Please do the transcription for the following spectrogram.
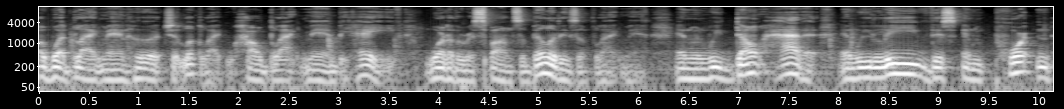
of what black manhood should look like, how black men behave, what are the responsibilities of black men. And when we don't have it and we leave this important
